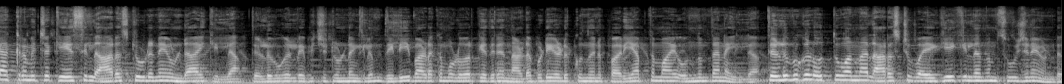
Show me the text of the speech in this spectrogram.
ആക്രമിച്ച കേസിൽ അറസ്റ്റ് ഉടനെ ഉണ്ടായിക്കില്ല തെളിവുകൾ ലഭിച്ചിട്ടുണ്ടെങ്കിലും ദിലീപ് അടക്കമുള്ളവർക്കെതിരെ നടപടിയെടുക്കുന്നതിന് പര്യാപ്തമായ ഒന്നും തന്നെ ഇല്ല. തെളിവുകൾ ഒത്തുവന്നാൽ അറസ്റ്റ് വൈകിയേക്കില്ലെന്നും സൂചനയുണ്ട്.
